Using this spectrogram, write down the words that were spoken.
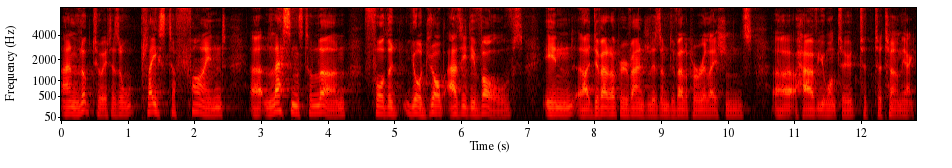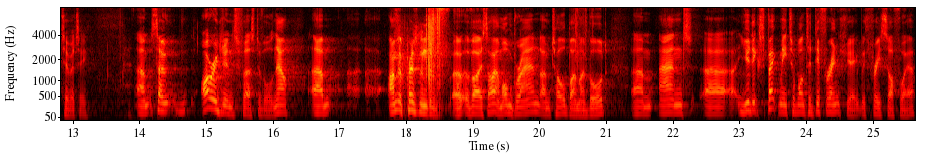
and look to it as a place to find uh, lessons to learn for the, your job as it evolves in uh, developer evangelism, developer relations, uh, however you want to, to, to term the activity. Um, so origins, first of all. Now, um, I'm the president of, uh, of OSI. I'm on brand, I'm told by my board. Um, and uh, you'd expect me to want to differentiate with free software.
